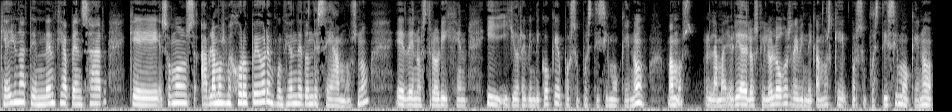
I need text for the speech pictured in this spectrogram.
que hay una tendencia a pensar que somos, hablamos mejor o peor en función de dónde seamos, ¿no? Eh, de nuestro origen. Y, yo reivindico que, por supuestísimo, que no. Vamos, la mayoría de los filólogos reivindicamos que, por supuestísimo, que no.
